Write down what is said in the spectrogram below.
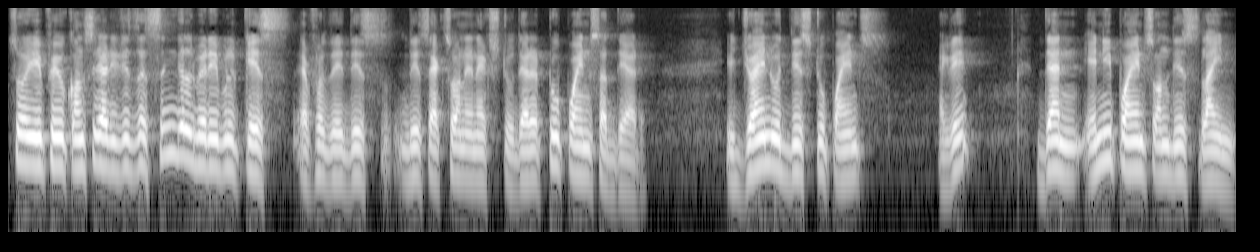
So, if you consider it is a single variable case for the, this this x 1 and x 2 there are two points are there you join with these two points agree then any points on this line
